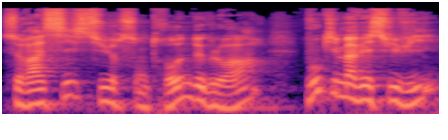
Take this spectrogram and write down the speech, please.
sera assis sur son trône de gloire, vous qui m'avez suivi,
